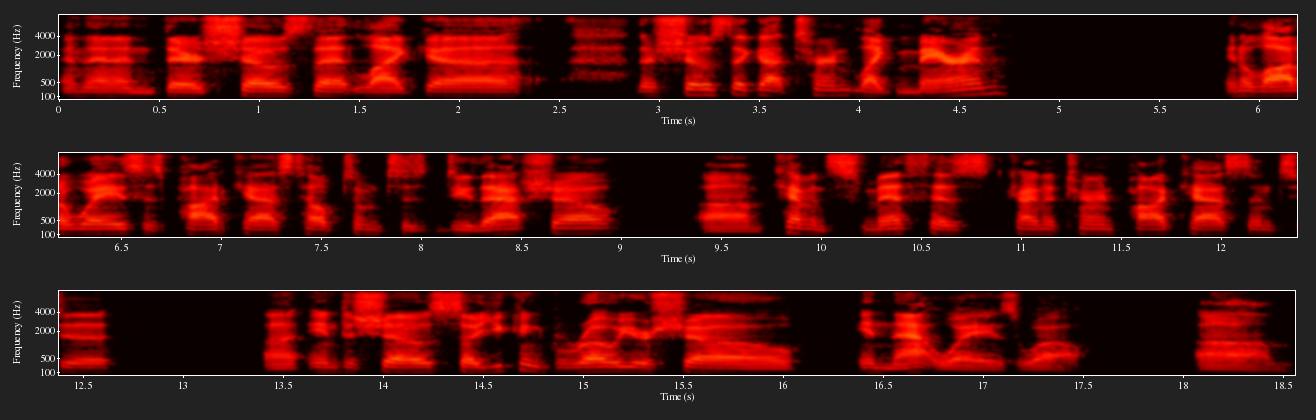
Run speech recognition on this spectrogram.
and then there's shows that like uh, there's shows that got turned like Maron. In a lot of ways, his podcast helped him to do that show. Um, Kevin Smith has kind of turned podcasts into uh, into shows, so you can grow your show in that way as well, um,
